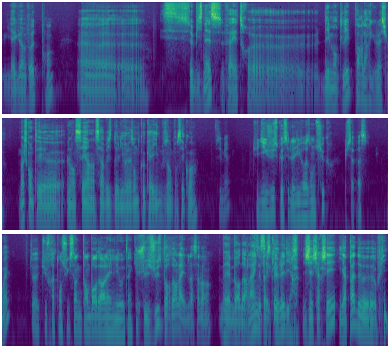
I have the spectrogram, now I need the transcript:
Il y a eu un vote, point. Euh, ce business va être euh, démantelé par la régulation. Moi, je comptais euh, lancer un service de livraison de cocaïne. Vous en pensez quoi? C'est bien. Tu dis juste que c'est de la livraison de sucre, puis ça passe. Ouais. Tu, tu feras ton succès en étant borderline, Léo, Je t'inquiète. suis juste borderline, là, ça va. hein. Ben, borderline, C'est parce que- de le dire. J'ai cherché, il n'y a pas de. Oui,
